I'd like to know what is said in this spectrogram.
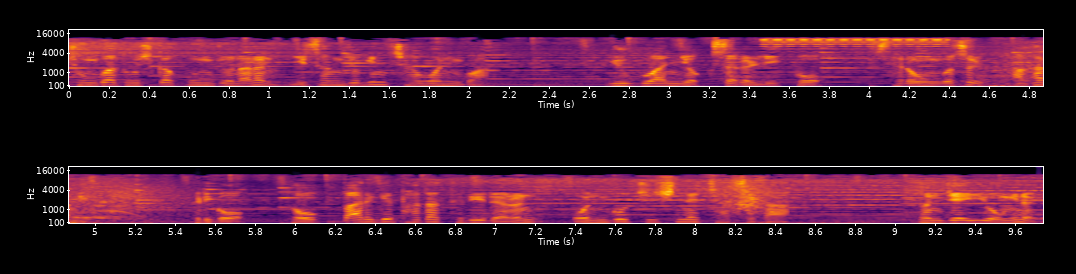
농촌과 도시가 공존하는 이상적인 자원과 유구한 역사를 잊고 새로운 것을 과감히 그리고 더욱 빠르게 받아들이려는 온고지신의 자세가 현재의 용인을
